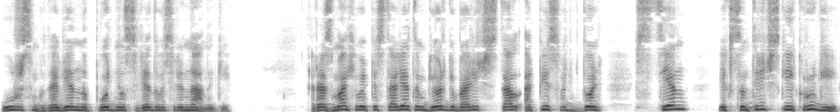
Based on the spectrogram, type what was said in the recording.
Ужас мгновенно поднял следователя на ноги. Размахивая пистолетом, Георгий Борисович стал описывать вдоль стен эксцентрические круги,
